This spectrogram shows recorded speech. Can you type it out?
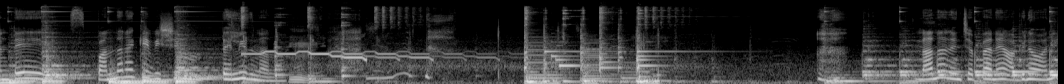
అంటే స్పందనకి ఈ విషయం తెలీదు నాన్న నాన్న నేను చెప్పానే అభినవ్ అని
